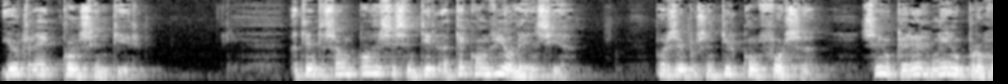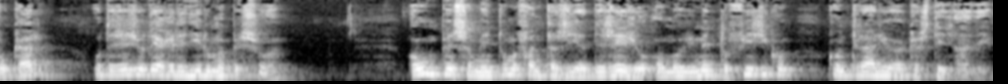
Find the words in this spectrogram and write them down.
e outra é consentir. A tentação pode se sentir até com violência. Por exemplo, sentir com força, sem o querer nem o provocar, o desejo de agredir uma pessoa ou um pensamento, uma fantasia, desejo ou movimento físico contrário à castidade.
